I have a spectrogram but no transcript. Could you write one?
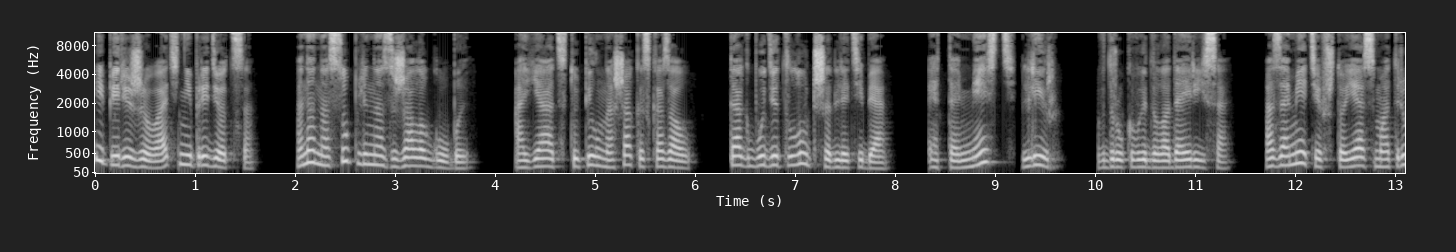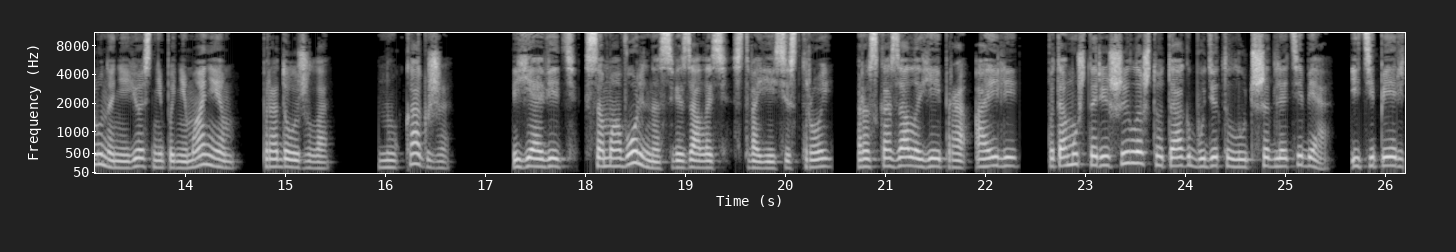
и переживать не придется. Она насупленно сжала губы, а я отступил на шаг и сказал: "Так будет лучше для тебя". "Это месть, Лир?" вдруг выдала Дайриса а заметив, что я смотрю на нее с непониманием, продолжила: "Ну как же? Я ведь самовольно связалась с твоей сестрой, рассказала ей про Айли, потому что решила, что так будет лучше для тебя. И теперь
